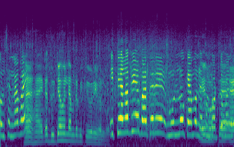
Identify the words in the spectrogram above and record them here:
বলছেন না ভাই? হ্যাঁ হ্যাঁ এটা দুইটা হইলে আমরা বিক্রি করে ফেলব। এই তেলাপিয়া বাজারের মূল্য কেমন এখন বর্তমানে?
